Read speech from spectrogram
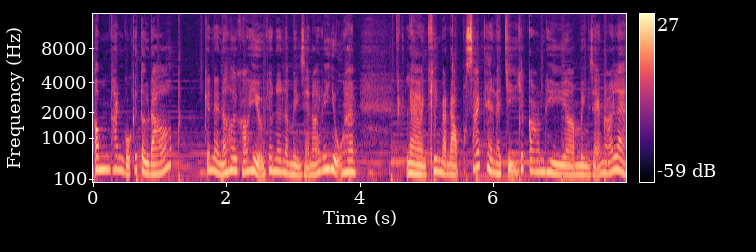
âm thanh của cái từ đó. Cái này nó hơi khó hiểu cho nên là mình sẽ nói ví dụ ha là khi mà đọc sách hay là chỉ cho con thì ờ, mình sẽ nói là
